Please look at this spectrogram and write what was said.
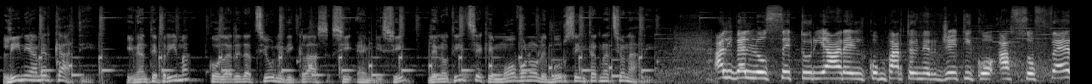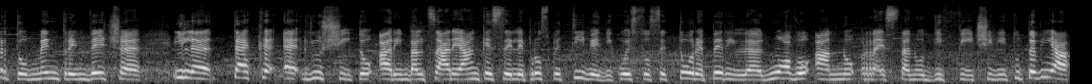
Linea mercati. In anteprima, con la redazione di Class CNBC, le notizie che muovono le borse internazionali. A livello settoriale il comparto energetico ha sofferto, mentre invece il tech è riuscito a rimbalzare anche se le prospettive di questo settore per il nuovo anno restano difficili. Tuttavia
